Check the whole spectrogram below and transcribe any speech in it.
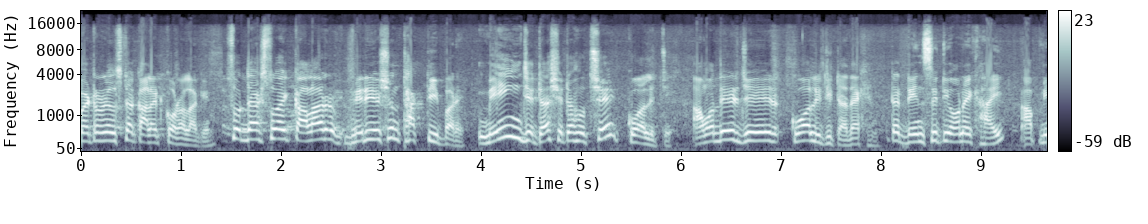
ম্যাটেরিয়ালসটা কালেক্ট করা লাগে। So that's why colour variation থাকতেই পারে। মেইন যেটা, সেটা হচ্ছে কোয়ালিটি আমাদের যে কোয়ালিটিটা দেখেন, এটা ডেন্সিটি অনেক হাই আপনি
